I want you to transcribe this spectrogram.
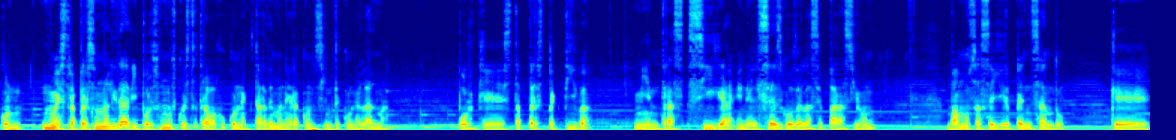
con nuestra personalidad y por eso nos cuesta trabajo conectar de manera consciente con el alma porque esta perspectiva, mientras siga en el sesgo de la separación, vamos a seguir pensando que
